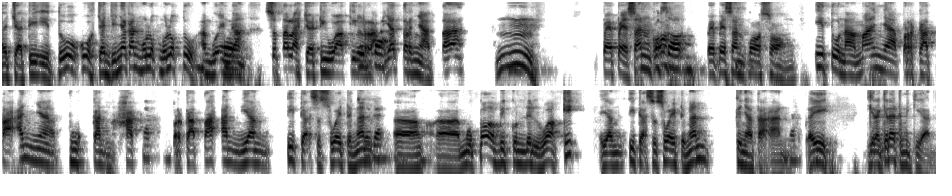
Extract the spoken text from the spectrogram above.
uh, jadi itu, uh janjinya kan muluk-muluk tuh Ambu Endang. Setelah jadi wakil rakyat ternyata hmm, pepesan kok, pepesan kosong itu namanya perkataannya bukan hak perkataan yang tidak sesuai dengan uh, uh, lil waqi yang tidak sesuai dengan kenyataan. Baik, kira-kira demikian.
